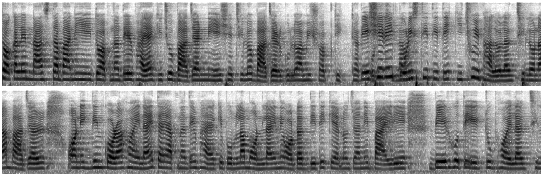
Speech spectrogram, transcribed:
সকালের নাস্তা বানিয়ে এই তো আপনাদের ভাইয়া কিছু বাজার নিয়ে এসেছিল। বাজারগুলো আমি সব ঠিকঠাক দেশের এই পরিস্থিতিতে কিছুই ভালো লাগছিল না। বাজার অনেক দিন করা হয় নাই তাই আপনাদের ভাইয়াকে বললাম অনলাইনে অর্ডার দিতে কেন জানি বাইরে বের হতে একটু ভয় লাগছিল।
